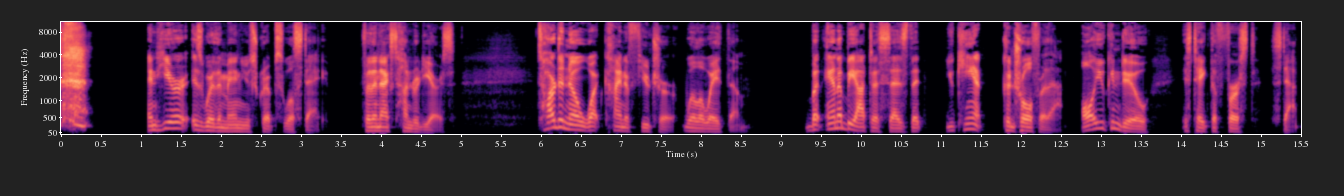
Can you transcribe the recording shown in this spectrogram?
and here is where the manuscripts will stay for the next hundred years. It's hard to know what kind of future will await them. But Anne Beate says that you can't control for that. All you can do is take the first step.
